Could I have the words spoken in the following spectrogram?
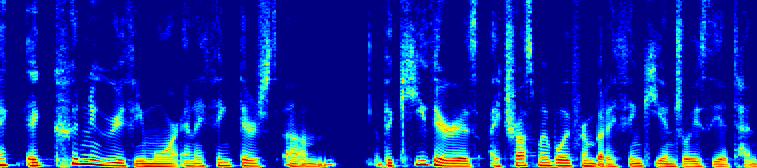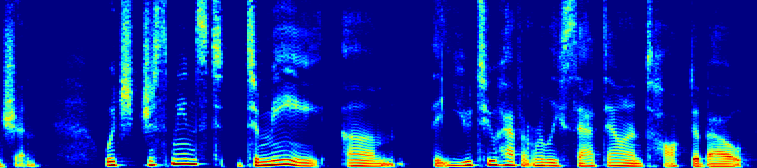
I, I couldn't agree with you more. And I think there's um, the key there is I trust my boyfriend, but I think he enjoys the attention, which just means t- to me um, that you two haven't really sat down and talked about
